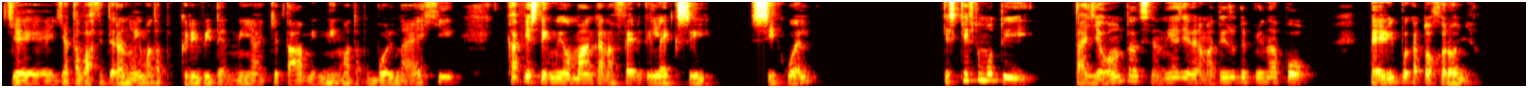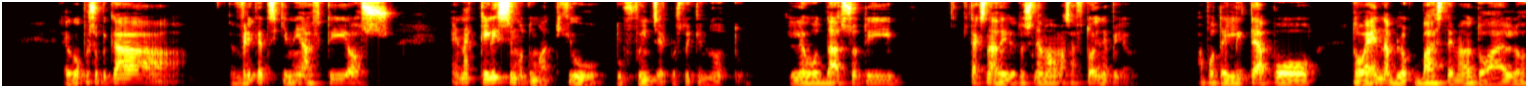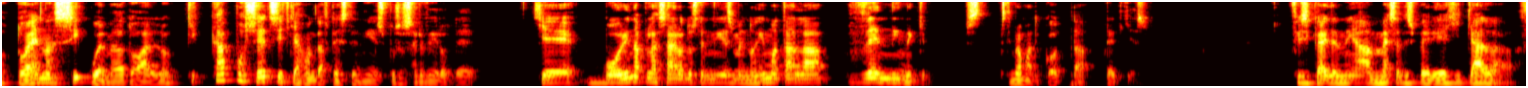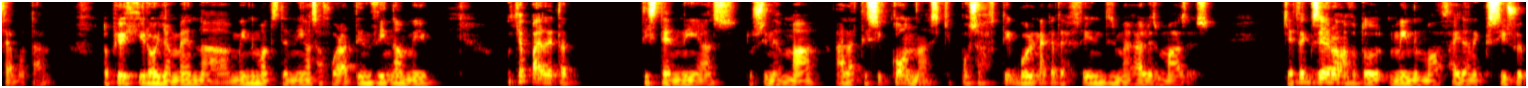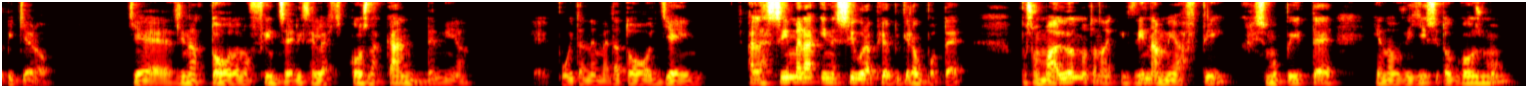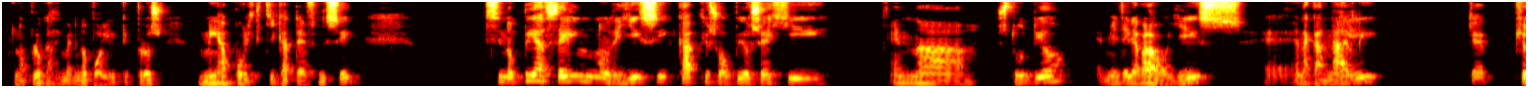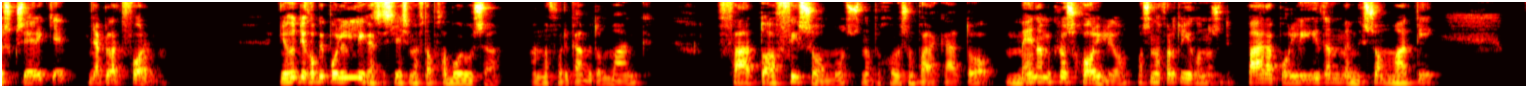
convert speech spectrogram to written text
και για τα βαθύτερα νοήματα που κρύβει η ταινία και τα μηνύματα που μπορεί να έχει. Κάποια στιγμή ο Μάνκα αναφέρει τη λέξη sequel και σκέφτομαι ότι τα γεγονότα της ταινίας διαδραματίζονται πριν από περίπου 100 χρόνια. Εγώ προσωπικά βρήκα τη σκηνή αυτή ως ένα κλείσιμο του ματιού του Φίντζερ προς το κοινό του λέγοντάς ότι κοιτάξτε να δείτε το σινεμά μας αυτό είναι πλέον. Αποτελείται από το ένα blockbuster μετά το άλλο, το ένα sequel μετά το άλλο και κάπως έτσι φτιάχνονται αυτές τις ταινίες που σας σερβίρονται. Και μπορεί να πλασάρονται ταινίες με νοήματα, αλλά δεν είναι και στην πραγματικότητα τέτοιες. Φυσικά η ταινία μέσα της περιέχει και άλλα θέματα. Το πιο χειρό για μένα μήνυμα της ταινίας αφορά την δύναμη όχι απαραίτητα Της ταινίας, του σινεμά, αλλά της εικόνας και πώς αυτή μπορεί να κατευθύνει τις μεγάλες μάζες. Και δεν ξέρω αν αυτό το μήνυμα θα ήταν εξίσου επίκαιρο και δυνατό όταν ο Φίντσερ ήθελε αρχικώς να κάνει την ταινία ε, που ήταν μετά το game αλλά σήμερα είναι σίγουρα πιο επίκαιρο από ποτέ. Πόσο μάλλον όταν η δύναμη αυτή χρησιμοποιείται για να οδηγήσει τον κόσμο, τον απλό καθημερινό πολίτη, προς μια πολιτική κατεύθυνση στην οποία θέλει να οδηγήσει κάποιος ο οποίος έχει ένα στούντιο, μια εταιρεία παραγωγής, ε, ένα κανάλι και ποιος ξέρει και μια πλατφόρμα. Νιώθω ότι έχω πει πολύ λίγα σε σχέση με αυτά που θα μπορούσα αναφορικά με το Mank. Θα το αφήσω όμως να προχωρήσουμε παρακάτω με ένα μικρό σχόλιο όσον αφορά το γεγονός ότι πάρα πολλοί είδαν με μισό μάτι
